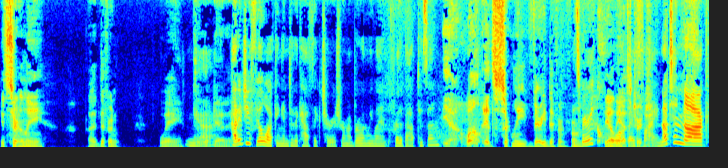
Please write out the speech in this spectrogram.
it's certainly a different way to Yeah. look at it. How did you feel walking into the Catholic Church? Remember when we went for the baptism? yeah, well, it's certainly very different from. it's very cold, LDS I Church. find. Not to knock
